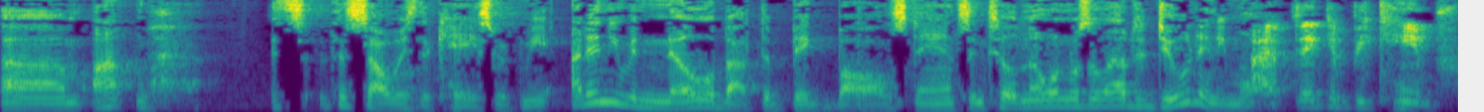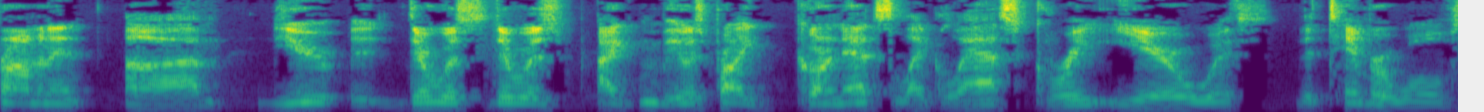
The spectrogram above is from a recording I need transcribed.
Um, I, it's that's always the case with me. I didn't even know about the big balls dance until no one was allowed to do it anymore. I think it became prominent. Um, you there was there was I it was probably Garnett's like last great year with the Timberwolves,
